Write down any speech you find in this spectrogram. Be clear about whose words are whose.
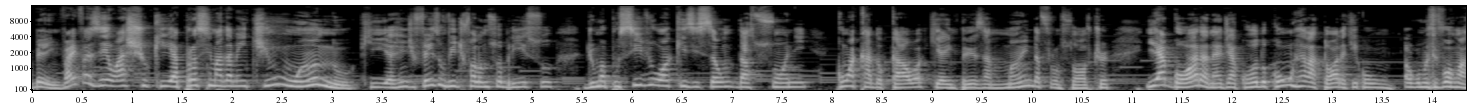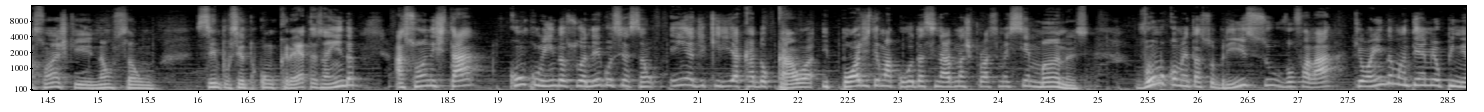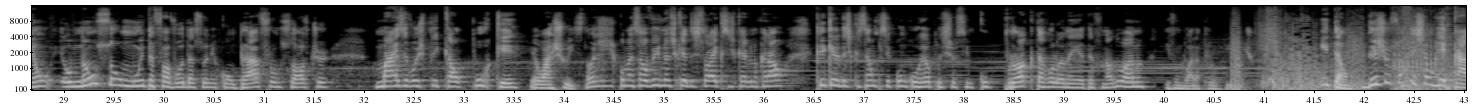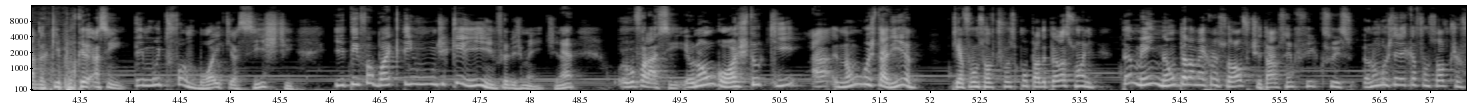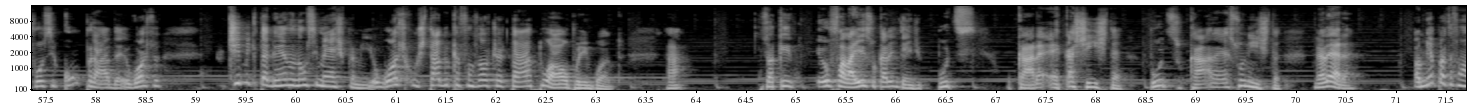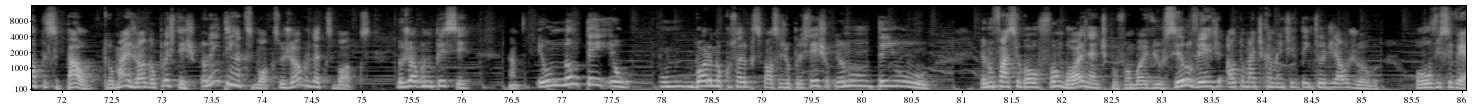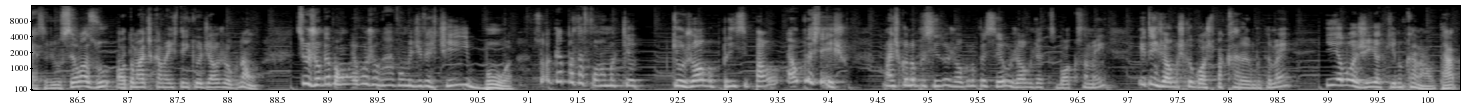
Speaker 1: Bem, vai fazer, eu acho que aproximadamente um ano que a gente fez um vídeo falando sobre isso, de uma possível aquisição da Sony com a Kadokawa, que é a empresa mãe da From Software. E agora, né, de acordo com um relatório aqui, com algumas informações que não são 100% concretas ainda, a Sony está concluindo a sua negociação em adquirir a Kadokawa e pode ter um acordo assinado nas próximas semanas. Vamos comentar sobre isso, vou falar que eu ainda mantenho a minha opinião, eu não sou muito a favor da Sony comprar a From Software, mas eu vou explicar o porquê eu acho isso. Então antes de começar o vídeo, não esqueça de deixar o like, se inscreve no canal, clique na descrição para você concorrer ao PlayStation 5 Pro que tá rolando aí até o final do ano, e vambora pro vídeo. Então, deixa eu só deixar um recado aqui, porque assim, tem muito fanboy que assiste, e tem fanboy que tem um de QI, infelizmente, né? Eu vou falar assim, eu não gosto que, a, não gostaria que a From fosse comprada pela Sony. Também não pela Microsoft, tá? Eu sempre fixo isso. Eu não gostaria que a From fosse comprada. Eu gosto. O time que tá ganhando não se mexe para mim. Eu gosto com o estado que a From tá atual, por enquanto, tá? Só que eu falar isso, o cara entende. Putz, o cara é cachista. Putz, o cara é sonista. Galera, a minha plataforma principal, que eu mais jogo, é o PlayStation. Eu nem tenho Xbox. Os jogos do Xbox eu jogo no PC. Eu não tenho. Eu, embora meu console principal seja o PlayStation, eu não tenho eu não faço igual o fanboy, né? Tipo, o fanboy viu o selo verde, automaticamente ele tem que odiar o jogo. Ou vice-versa, viu o selo azul, automaticamente tem que odiar o jogo. Não. Se o jogo é bom, eu vou jogar, vou me divertir e boa. Só que a plataforma que eu, que eu jogo principal é o PlayStation. Mas quando eu preciso, eu jogo no PC, eu jogo de Xbox também. E tem jogos que eu gosto pra caramba também. E elogio aqui no canal, tá?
